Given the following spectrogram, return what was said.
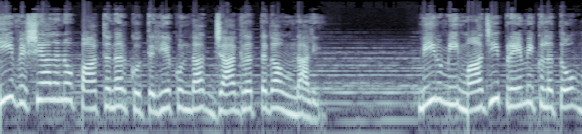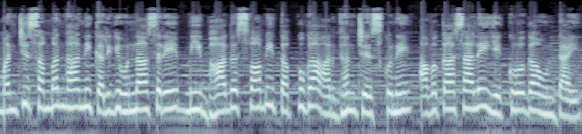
ఈ విషయాలను పార్టనర్కు తెలియకుండా జాగ్రత్తగా ఉండాలి. మీరు మీ మాజీ ప్రేమికులతో మంచి సంబంధాన్ని కలిగి ఉన్నా సరే మీ భాగస్వామి తప్పుగా అర్థం చేసుకునే అవకాశాలే ఎక్కువగా ఉంటాయి.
